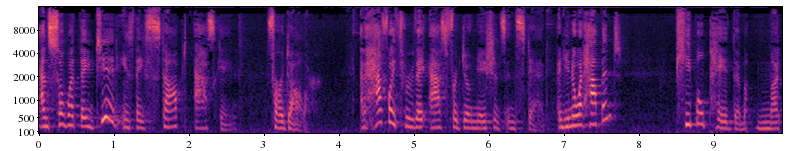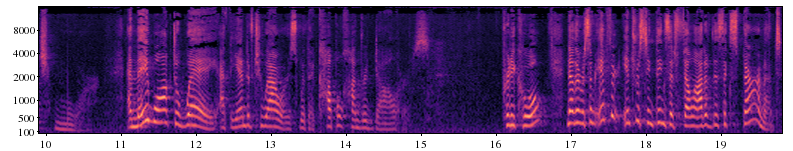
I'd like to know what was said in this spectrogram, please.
And so what they did is they stopped asking for a dollar. And halfway through, they asked for donations instead. And you know what happened? People paid them much more. And they walked away at the end of two hours with a couple hundred dollars. Pretty cool? Now, there were some interesting things that fell out of this experiment.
